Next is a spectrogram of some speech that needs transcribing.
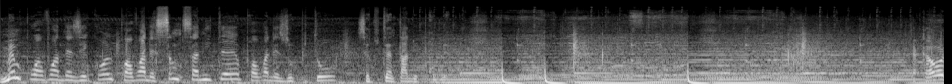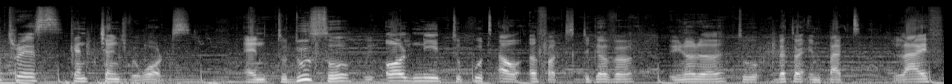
Même pour avoir des écoles, pour avoir des centres sanitaires, pour avoir des hôpitaux, c'est tout un tas de problèmes. Cacao Trace can change the world. And to do so, we all need to put our efforts together in order to better impact life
